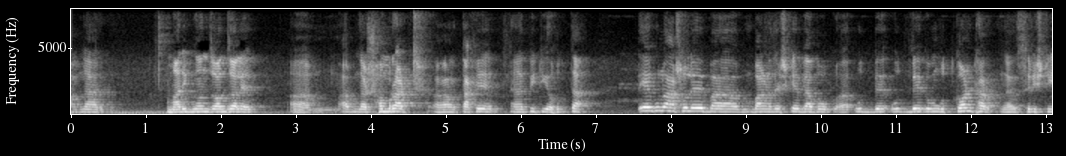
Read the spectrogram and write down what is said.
আপনার মানিকগঞ্জ অঞ্চলে আপনার সম্রাট তাকে পিটিয়ে হত্যা তো এগুলো আসলে বাংলাদেশকে ব্যাপক উদ্বেগ উদ্বেগ এবং উৎকণ্ঠার সৃষ্টি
